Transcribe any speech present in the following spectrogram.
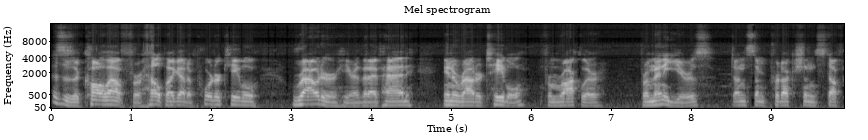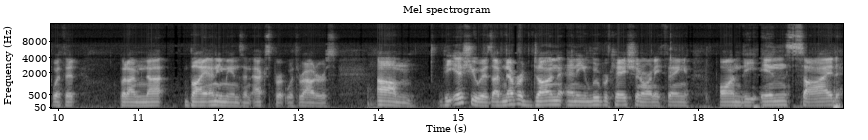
This is a call out for help. I got a Porter cable router here that I've had in a router table from Rockler for many years. Done some production stuff with it, but I'm not by any means an expert with routers. Um, the issue is I've never done any lubrication or anything on the inside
